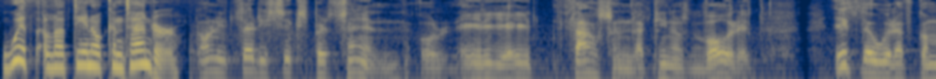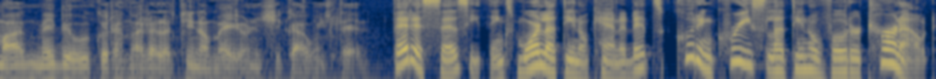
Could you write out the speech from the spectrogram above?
with a Latino contender. Only 36% or 88,000 Latinos voted. If they would have come out, maybe we could have had a Latino mayor in Chicago instead. Perez says he thinks more Latino candidates could increase Latino voter turnout.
